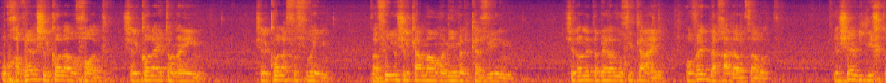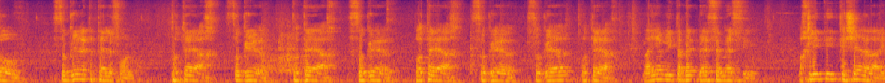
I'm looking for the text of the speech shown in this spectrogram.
הוא חבר של כל הרוחות, של כל העיתונאים, של כל הסופרים, ואפילו של כמה אומנים מרכזיים, שלא לדבר על מוזיקאים, עובד באחד ההוצאות, יושב לכתוב, סוגר את הטלפון, פותח, סוגר, פותח, סוגר, פותח, סוגר, סוגר, פותח, מאיים להתאבד ב-SMSים, מחליט להתקשר אליי,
